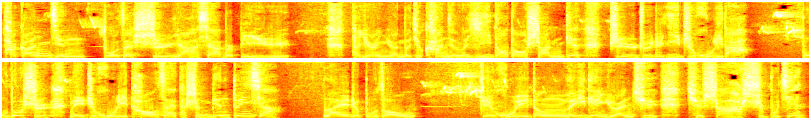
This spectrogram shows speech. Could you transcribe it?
她赶紧躲在石崖下边避雨。他远远的就看见了一道道闪电直追着一只狐狸打，不多时，那只狐狸逃在他身边蹲下，赖着不走。这狐狸等雷电远去，却霎时不见。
